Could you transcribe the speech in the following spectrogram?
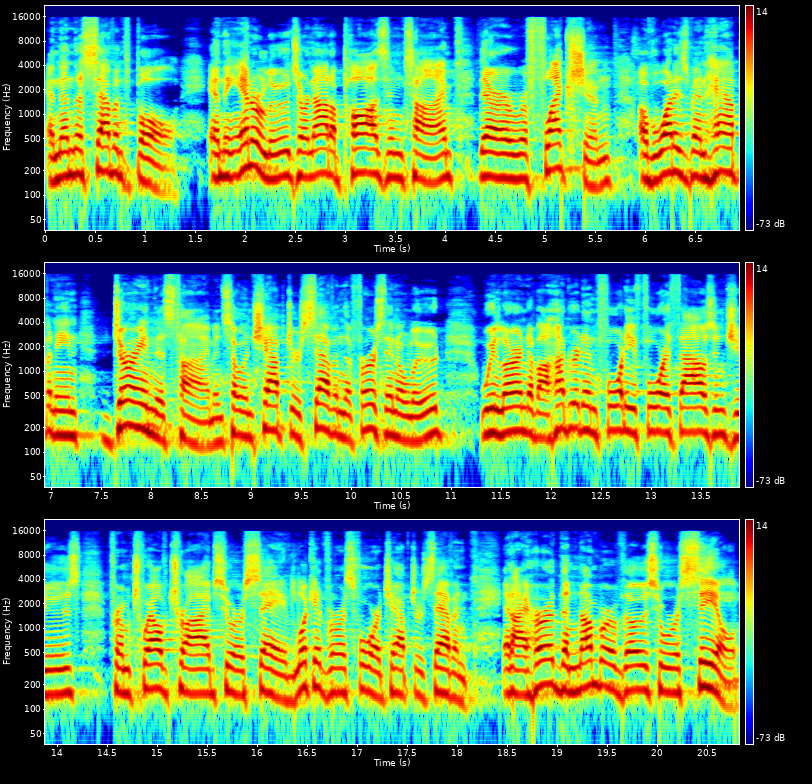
and then the seventh bowl. And the interludes are not a pause in time, they're a reflection of what has been happening during this time. And so in chapter seven, the first interlude, we learned of 144,000 Jews from 12 tribes who are saved. Look at verse 4, chapter 7. And I heard the number of those who were sealed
